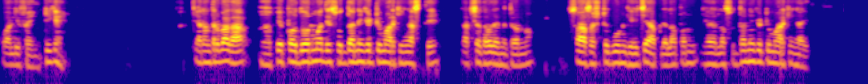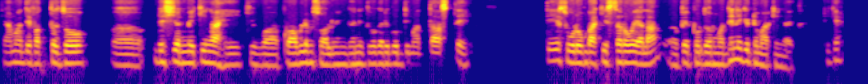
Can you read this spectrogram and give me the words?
क्वालिफाईंग ठीक आहे? त्यानंतर बघा पेपर दोन मध्ये सुद्धा निगेटिव्ह मार्किंग असते लक्षात राहू द्या मित्रांनो. सहासष्ट गुण घ्यायचे आपल्याला पण याला सुद्धा निगेटिव्ह मार्किंग आहे त्यामध्ये फक्त जो डिसिजन मेकिंग आहे किंवा प्रॉब्लेम सॉल्व्हिंग गणित वगैरे बुद्धिमत्ता असते ते सोडून बाकी सर्व याला पेपर दोन मध्ये निगेटिव्ह मार्किंग आहेत ठीक आहे?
